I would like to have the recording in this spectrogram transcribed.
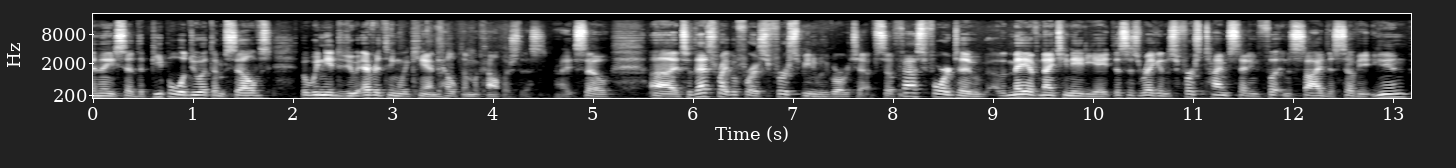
And then he said the people will do it themselves, but we need to do everything we can to help them accomplish this. Right. So, uh, so that's right before his first meeting with Gorbachev. So fast forward to May of 1988. This is Reagan's first time setting foot inside the Soviet Union.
